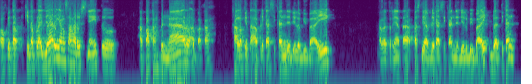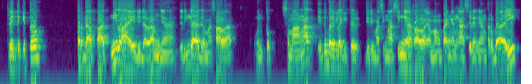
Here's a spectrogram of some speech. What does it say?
Oh kita kita pelajari yang seharusnya itu. Apakah benar? Apakah kalau kita aplikasikan jadi lebih baik? Kalau ternyata pas diaplikasikan jadi lebih baik berarti kan kritik itu terdapat nilai di dalamnya. Jadi nggak ada masalah. Untuk semangat itu balik lagi ke diri masing-masing ya. Kalau emang pengen ngasilin yang terbaik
